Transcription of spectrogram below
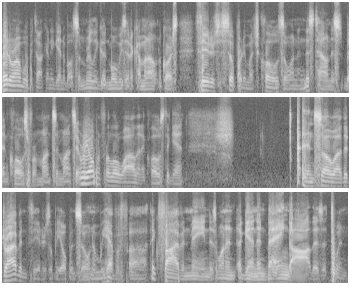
Later on, we'll be talking again about some really good movies that are coming out. And of course, theaters are still pretty much closed. The one in this town has been closed for months and months. It reopened for a little while, then it closed again. and so uh, the drive-in theaters will be open soon, and we have, uh, I think, five in Maine. There's one in again in Bangor. There's a twin,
